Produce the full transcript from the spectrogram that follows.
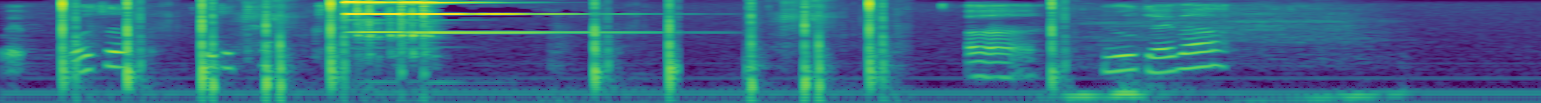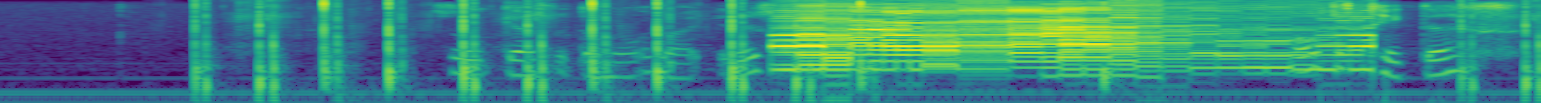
Wait, what's the what's the text? Uh, you okay there? So I guess with the was right. It is. I'll just take this.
